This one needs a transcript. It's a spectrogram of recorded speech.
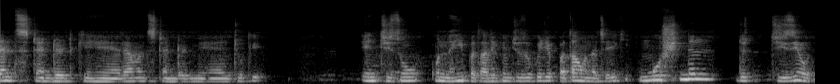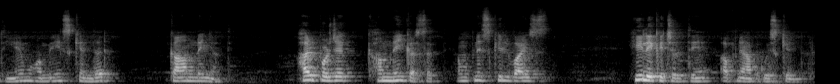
टेंथ स्टैंडर्ड के हैं एलेवंथ स्टैंडर्ड में हैं, जो कि इन चीज़ों को नहीं पता, लेकिन इन चीज़ों को ये पता होना चाहिए कि इमोशनल जो चीज़ें होती हैं, वो हमें इसके अंदर काम नहीं आती। हर प्रोजेक्ट हम नहीं कर सकते, हम अपने स्किल वाइज ही लेके चलते हैं अपने आप को इसके अंदर।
